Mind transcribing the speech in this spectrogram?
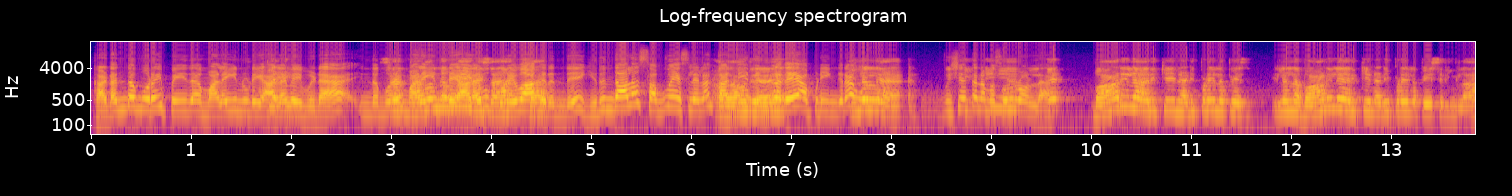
கடந்த முறை பெய்த மழையினுடைய அளவை விட இந்த முறை மழையினுடைய அளவு குறைவாக. இருந்து இருந்தாலும் சப்வேஸ்ல எல்லாம் தண்ணீர் அதாவது- நின்றதே அப்படிங்கிற ஒரு விஷயத்த நம்ம சொல்றோம்ல. வானிலை அறிக்கையின் அடிப்படையில் பேச இல்ல இல்ல வானிலை அறிக்கையின் அடிப்படையில் பேசுறீங்களா?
